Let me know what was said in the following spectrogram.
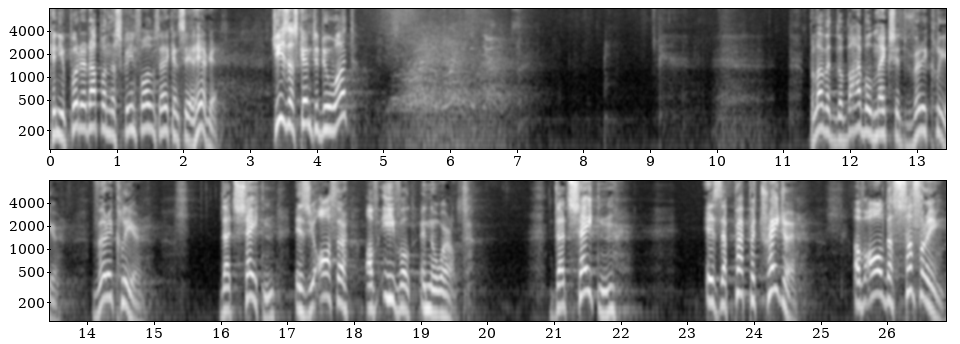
Can you put it up on the screen for them so they can see it? Here, guys. Jesus came to do what? Beloved, the Bible makes it very clear, very clear, that Satan is the author of evil in the world. That Satan is the perpetrator of all the suffering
